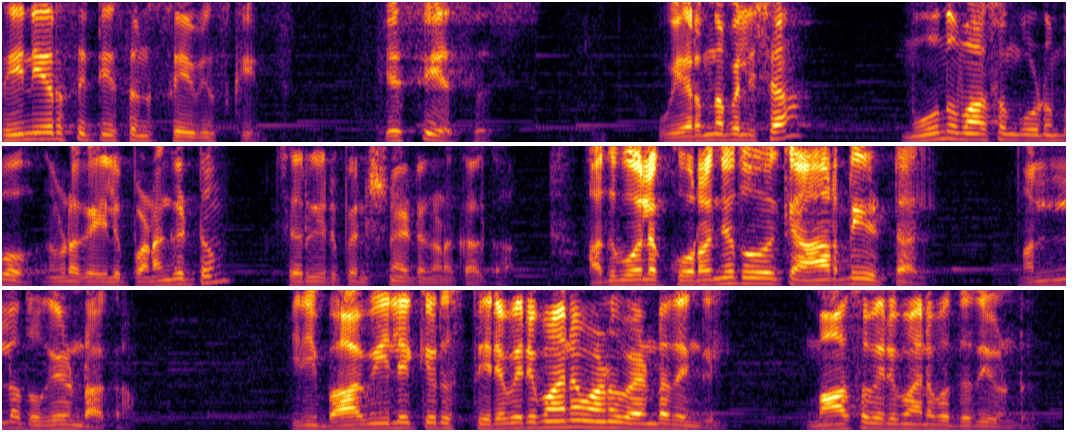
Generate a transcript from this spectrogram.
senior citizen saving scheme. S C S S. ഉയർന്ന പലിശ മൂന്ന് മാസം കൂടുമ്പോൾ നമ്മുടെ കയ്യിൽ പണം കിട്ടും ചെറിയൊരു പെൻഷനായിട്ട് കണക്കാക്കാം. അതുപോലെ കുറഞ്ഞ തുകയ്ക്ക് ആർ ഡി ഇട്ടാൽ നല്ല തുകയുണ്ടാക്കാം. ഇനി ഭാവിയിലേക്കൊരു സ്ഥിര വരുമാനമാണ് വേണ്ടതെങ്കിൽ മാസവരുമാന പദ്ധതിയുണ്ട്.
